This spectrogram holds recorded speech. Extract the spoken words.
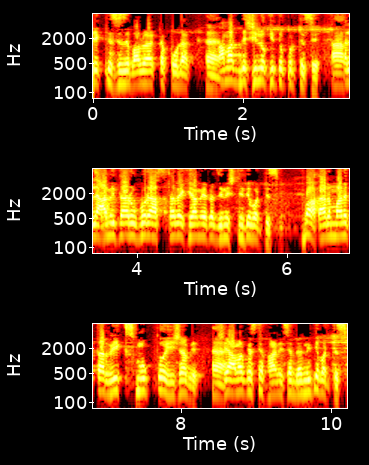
দেখতেছে যে ভালো একটা প্রোডাক্ট হ্যাঁ। আমার দেশি লোকিত করতেছে আচ্ছা। তাহলে আমি তার উপরে আস্থা রেখে আমি একটা জিনিস নিতে পারতেছি তার মানে তার রিস্ক মুক্ত হিসাবে হ্যাঁ। সে আমার কাছে ফার্নিচারটা নিতে পারতেছে।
